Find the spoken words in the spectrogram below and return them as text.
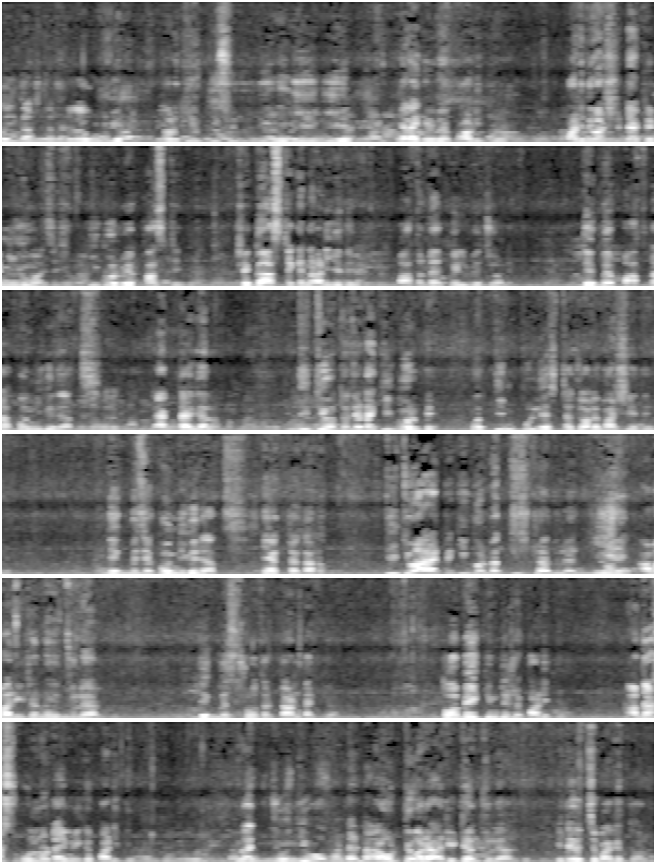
ওই গাছটা সেটা উঠবে, তাহলে কেউ কিছু যদি এগিয়ে গিয়ে এরা কিনবে পাড়ি দেবে। পাড়ি দেওয়ার সেটা একটা নিয়ম আছে। কি করবে ফার্স্টে সে গাছটাকে নাড়িয়ে দেবে, পাতাটা ফেলবে জলে। দেখবে পাতটা কোন দিকে যাচ্ছে? একটা গেল। দ্বিতীয়ত যেটা কি করবে? ও তিন ফুট লেজটা জলে ভাসিয়ে দেবে। দেখবে যে কোন দিকে যাচ্ছে। একটা কারণ। তৃতীয় আরেকটা কি করবে? কিছুটা দূরে গিয়ে আবার রিটার্ন হয়ে চলে আসবে। দেখবে স্রোতের টানটা কি হবে? তবেই কিন্তু সে পাড়ি দেবে। আদার্স অন্য টাইমে পাড়ি দেবে। এবার যদি ওখানটা না উঠতে পারে রিটার্ন চলে আসবে। এটাই হচ্ছে বাঘের ধর্ম।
